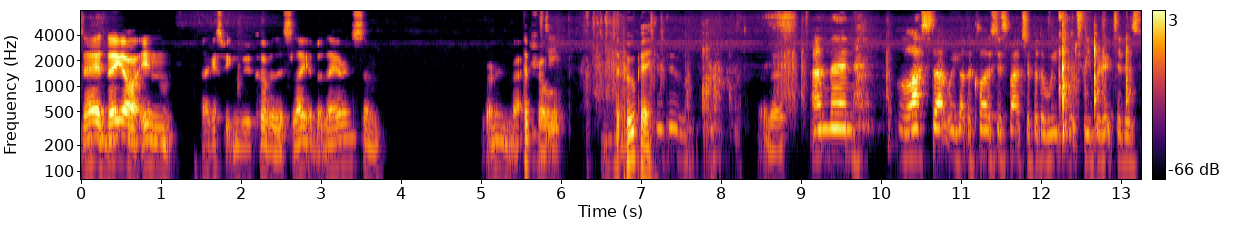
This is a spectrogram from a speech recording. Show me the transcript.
they they are in. I guess we can cover this later, but they are in some running back The- trouble. the poopy. And then last up, we got the closest matchup of the week, which we predicted as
